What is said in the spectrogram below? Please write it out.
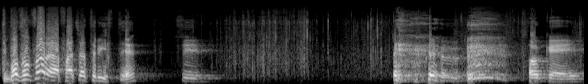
ti posso fare la faccia triste? sì. ok.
